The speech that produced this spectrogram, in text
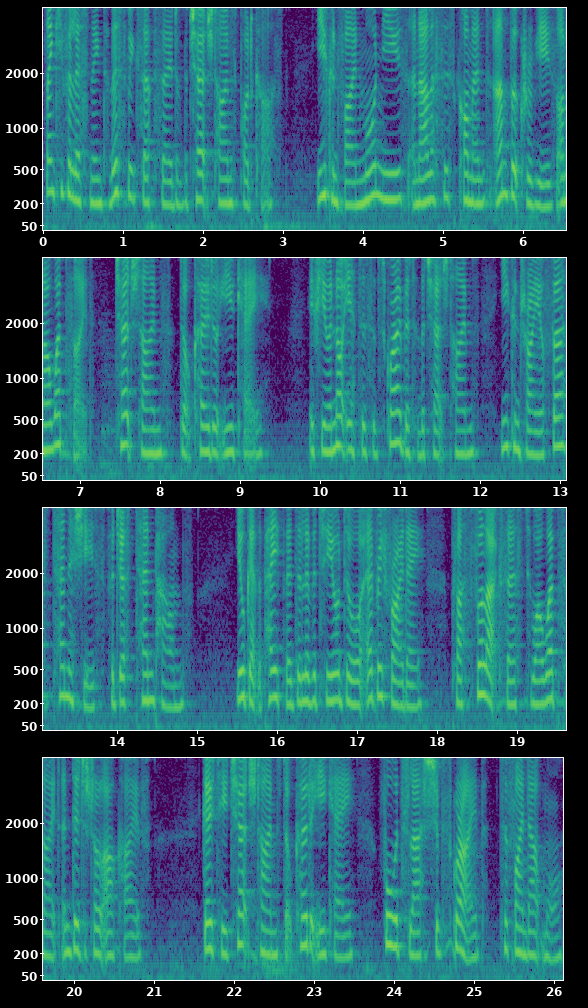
Thank you for listening to this week's episode of the Church Times podcast. You can find more news, analysis, comment, and book reviews on our website, churchtimes.co.uk. If you are not yet a subscriber to the Church Times, you can try your first 10 issues for just £10. You'll get the paper delivered to your door every Friday, plus full access to our website and digital archive. Go to churchtimes.co.uk forward slash subscribe to find out more.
